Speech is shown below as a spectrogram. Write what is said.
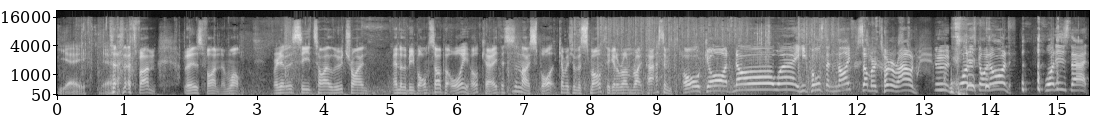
Yay. Yeah. That's fun. That is fun. And well, we're going to see Tyloo try and enter the B bomb side, but oi, okay, this is a nice spot. Coming through the smoke, they're going to run right past him. Oh god, no way! He pulls the knife, Summer, turn around. Dude, what is going on? what is that?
